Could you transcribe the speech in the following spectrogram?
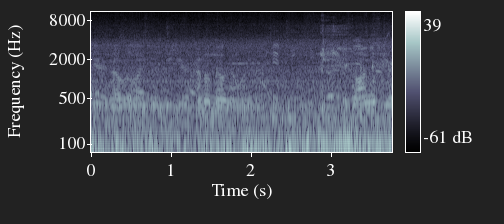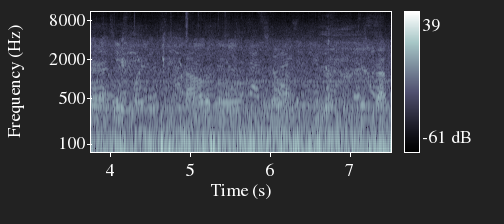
here however long you'll be here. I don't know how long. As long as you're follow the rules, don't disrupt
